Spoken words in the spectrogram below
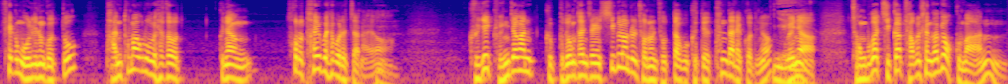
세금 올리는 것도 반토막으로 해서 그냥 서로 타협을 해버렸잖아요. 음. 그게 굉장한 그 부동산 시장의 시그널을 저는 줬다고 그때 판단했거든요. 예. 왜냐 정부가 집값 잡을 생각이 없구만.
